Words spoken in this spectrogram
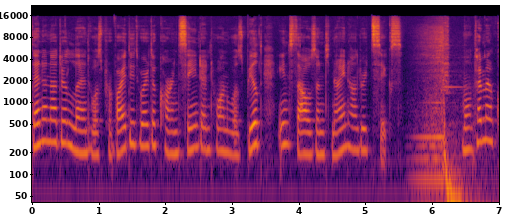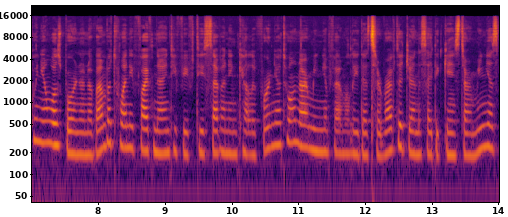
Then another land was provided where the current Saint Antoine was built in 1906. Monte Melkonian was born on November 25, 1957 in California to an Armenian family that survived the genocide against Armenians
